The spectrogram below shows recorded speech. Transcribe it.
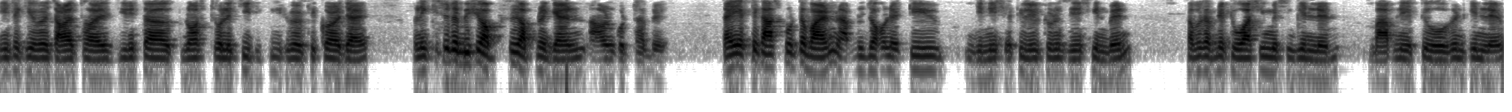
জিনিসটা কীভাবে চালাতে হয়, জিনিসটা নষ্ট হলে কী কীভাবে ঠিক করা যায় মানে কিছুটা বিষয় অবশ্যই আপনার জ্ঞান আহরণ করতে হবে। তাই একটা কাজ করতে পারেন, আপনি যখন একটি জিনিস, একটি ইলেকট্রনিক্স জিনিস কিনবেন সাপোজ আপনি একটি ওয়াশিং মেশিন কিনলেন বা আপনি একটি ওভেন কিনলেন,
